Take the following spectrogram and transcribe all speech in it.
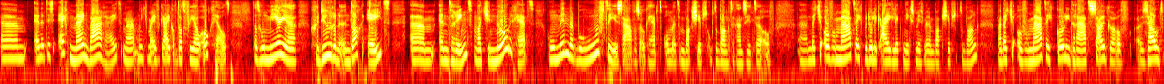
Um, en het is echt mijn waarheid, maar moet je maar even kijken of dat voor jou ook geldt. Dat hoe meer je gedurende een dag eet, um, en drinkt wat je nodig hebt, hoe minder behoefte je s'avonds ook hebt om met een bak chips op de bank te gaan zitten. Of um, dat je overmatig, bedoel ik eigenlijk niks mis met een bak chips op de bank, maar dat je overmatig koolhydraat, suiker of uh, zout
